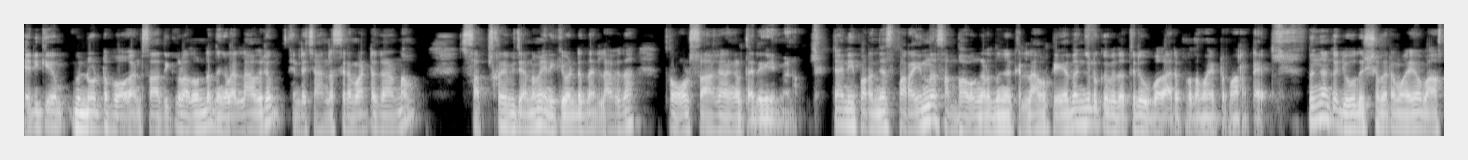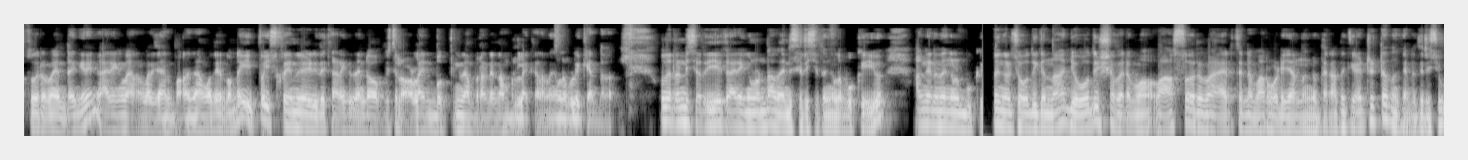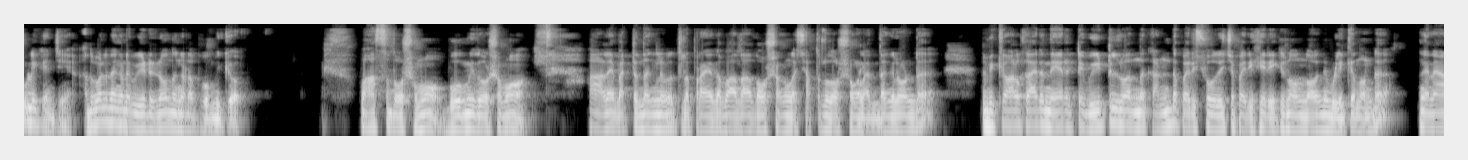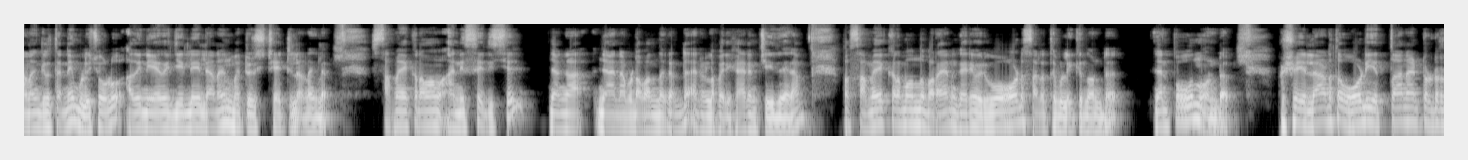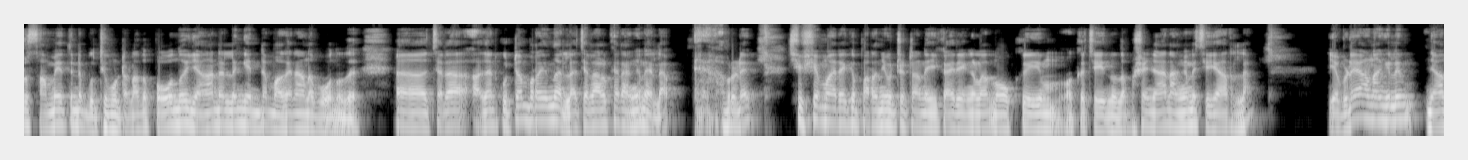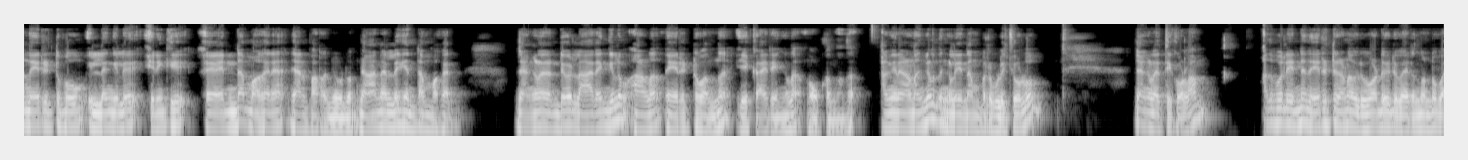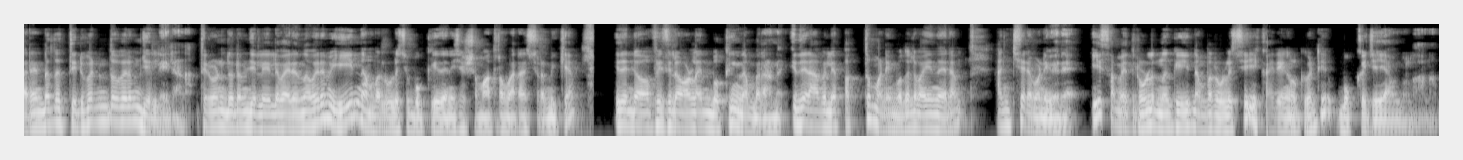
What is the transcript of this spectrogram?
എനിക്ക് മുന്നോട്ട് പോകാൻ സാധിക്കുള്ളൂ അതുകൊണ്ട് നിങ്ങളെല്ലാവരും എന്റെ ചാനൽ സ്ഥിരമായിട്ട് കാണണം. സബ്സ്ക്രൈബ് ചെയ്യണം. എനിക്ക് വേണ്ടുന്ന എല്ലാവിധ പ്രോത്സാഹനങ്ങൾ തരികയും വേണം. ഞാൻ ഈ പറഞ്ഞ പറയുന്ന സംഭവങ്ങൾ നിങ്ങൾക്ക് എല്ലാവർക്കും ഏതെങ്കിലുമൊക്കെ വിധത്തിൽ ഉപകാരപ്രദമായിട്ട് മാറട്ടെ. നിങ്ങൾക്ക് ജ്യോതിഷപരമായോ വാസ്തുപരമായോ എന്തെങ്കിലും കാര്യങ്ങളാണുള്ളത് ഞാൻ പറഞ്ഞാൽ മതി എന്നുണ്ടെങ്കിൽ ഇപ്പോൾ ഈ സ്ക്രീനിൽ എഴുതി കാണിക്കുന്ന എന്റെ ഓഫീസിൽ ഓൺലൈൻ ബുക്കിംഗ് നമ്പറിന്റെ നമ്പറിലേക്കാണ് നിങ്ങൾ വിളിക്കേണ്ടത്. ഒന്ന് രണ്ട് ചെറിയ കാര്യങ്ങളുണ്ട്. അതനുസരിച്ച് നിങ്ങൾ ബുക്ക് ചെയ്യൂ. അങ്ങനെ നിങ്ങൾ ബുക്ക് നിങ്ങൾ ചോദിക്കുന്ന ജ്യോതിഷപരമോ വാസ്തുപരമോ കാര്യത്തിന്റെ മറുപടി ഞാൻ നിങ്ങൾക്ക് തരാം. അത് കേട്ടിട്ട് നിങ്ങൾക്ക് എന്നെ തിരിച്ചു വിളിക്കുകയും ചെയ്യാം. അതുപോലെ നിങ്ങളുടെ വീടിനോ നിങ്ങളുടെ ഭൂമിക്കോ വാസ്തുദോഷമോ ഭൂമിദോഷമോ ആളെ മറ്റെന്തെങ്കിലും വിധത്തിലുള്ള പ്രേതബാധ ദോഷങ്ങളോ ശത്രുദോഷങ്ങളോ എന്തെങ്കിലും ഉണ്ട് മിക്ക ആൾക്കാരും നേരിട്ട് വീട്ടിൽ വന്ന് കണ്ട് പരിശോധിച്ച് പരിഹരിക്കണമെന്ന് പറഞ്ഞ് വിളിക്കുന്നുണ്ട്. അങ്ങനെയാണെങ്കിൽ തന്നെ വിളിച്ചോളൂ. അതിന് ഏത് ജില്ലയിലാണെങ്കിലും മറ്റൊരു സ്റ്റേറ്റിലാണെങ്കിലും സമയക്രമം അനുസരിച്ച് ഞങ്ങൾ ഞാൻ അവിടെ വന്ന് കണ്ട് അതിനുള്ള പരിഹാരം ചെയ്തു തരാം അപ്പോൾ സമയക്രമം എന്ന് പറയാൻ കാര്യം ഒരുപാട് സ്ഥലത്ത് വിളിക്കുന്നുണ്ട്. ഞാൻ പോകുന്നുണ്ട്. പക്ഷേ എല്ലായിടത്തും ഓടി എത്താനായിട്ടുള്ളൊരു സമയത്തിന്റെ ബുദ്ധിമുട്ടാണ്. അത് പോകുന്നത് ഞാനല്ലെങ്കിൽ എന്റെ മകനാണ് പോകുന്നത്. ചില ഞാൻ കുറ്റം പറയുന്നതല്ല ചില ആൾക്കാർ അങ്ങനെയല്ല. അവരുടെ ശിഷ്യന്മാരെയൊക്കെ പറഞ്ഞു വിട്ടിട്ടാണ് ഈ കാര്യങ്ങൾ നോക്കുകയും ഒക്കെ ചെയ്യുന്നത്. പക്ഷേ ഞാൻ അങ്ങനെ ചെയ്യാറില്ല. എവിടെയാണെങ്കിലും ഞാൻ നേരിട്ട് പോകും. ഇല്ലെങ്കിൽ എനിക്ക് എന്റെ മകനെ ഞാൻ പറഞ്ഞു വിടും ഞാനല്ലെങ്കിൽ എന്റെ മകൻ. ഞങ്ങൾ രണ്ടുപേരിൽ ആരെങ്കിലും ആണ് നേരിട്ട് വന്ന് ഈ കാര്യങ്ങൾ നോക്കുന്നത്. അങ്ങനെയാണെങ്കിൽ നിങ്ങൾ ഈ നമ്പർ വിളിച്ചോളൂ. ഞങ്ങൾ എത്തിക്കൊള്ളാം. അതുപോലെ എന്നെ നേരിട്ട് കാണാൻ ഒരുപാട് പേര് വരുന്നുണ്ട്. വരേണ്ടത് തിരുവനന്തപുരം ജില്ലയിലാണ്. തിരുവനന്തപുരം ജില്ലയിൽ വരുന്നവരും ഈ നമ്പർ വിളിച്ച് ബുക്ക് ചെയ്തതിന് ശേഷം മാത്രം വരാൻ ശ്രമിക്കുക. ഇതിന്റെ ഓഫീസിലെ ഓൺലൈൻ ബുക്കിംഗ് നമ്പറാണ്. ഇത് രാവിലെ പത്ത് മണി മുതൽ വൈകുന്നേരം അഞ്ചര മണി വരെ. ഈ സമയത്തിനുള്ളിൽ നിങ്ങൾക്ക് ഈ നമ്പർ വിളിച്ച് ഈ കാര്യങ്ങൾക്ക് വേണ്ടി ബുക്ക് ചെയ്യാവുന്നതാണ്.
